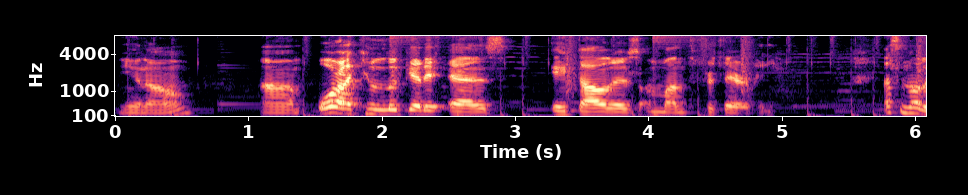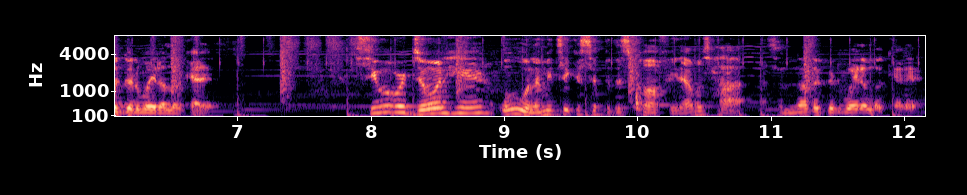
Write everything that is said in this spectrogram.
you know, um, or I can look at it as eight dollars a month for therapy. That's another good way to look at it. See what we're doing here? Ooh, let me take a sip of this coffee. That was hot. That's another good way to look at it.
